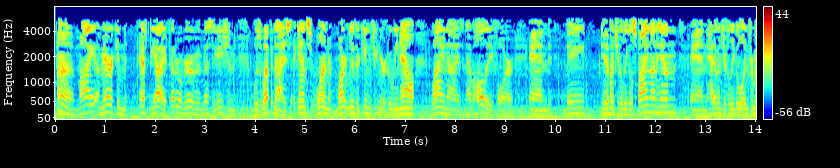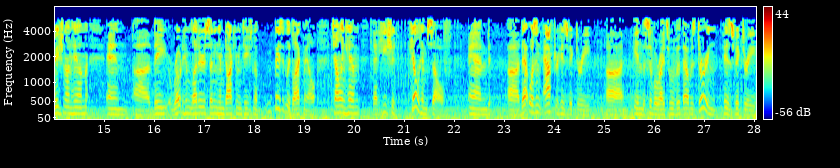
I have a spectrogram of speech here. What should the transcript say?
my American FBI, Federal Bureau of Investigation, was weaponized against one Martin Luther King Jr., who we now lionize and have a holiday for, and they did a bunch of illegal spying on him and had a bunch of illegal information on him, and uh, they wrote him letters sending him documentation of basically blackmail, telling him that he should kill himself. And uh, that wasn't after his victory uh, in the civil rights movement. That was during his victory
